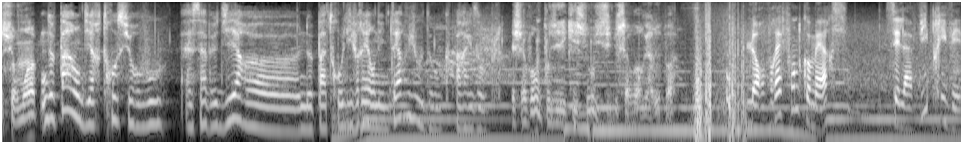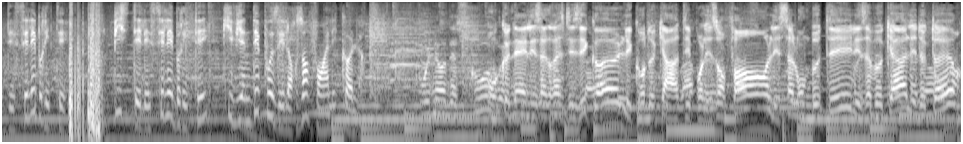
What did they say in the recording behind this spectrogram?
sur moi. Ne pas en dire trop sur vous. Euh, Ça veut dire euh, ne pas trop livrer en interview, donc, par exemple. À chaque fois, on me posait des questions, je disais, ça vous regarde pas. Leur vrai fond de commerce, c'est la vie privée des célébrités. Pister les célébrités qui viennent déposer leurs enfants à l'école. On connaît les adresses des écoles, les cours de karaté pour les enfants, les salons de beauté, les avocats, les docteurs.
